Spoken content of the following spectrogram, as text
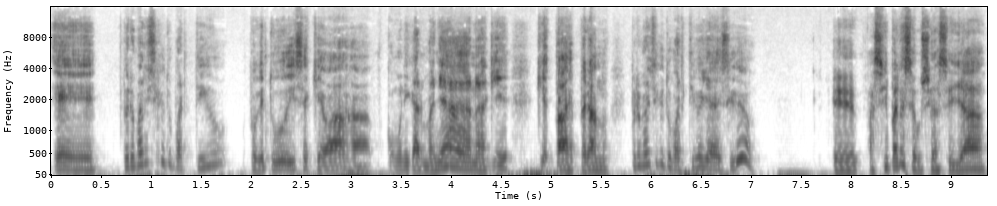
eh, pero parece que tu partido, porque tú dices que vas a comunicar mañana, que, que estás esperando, pero parece que tu partido ya decidió. Eh, así parece, o sea, hace ya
